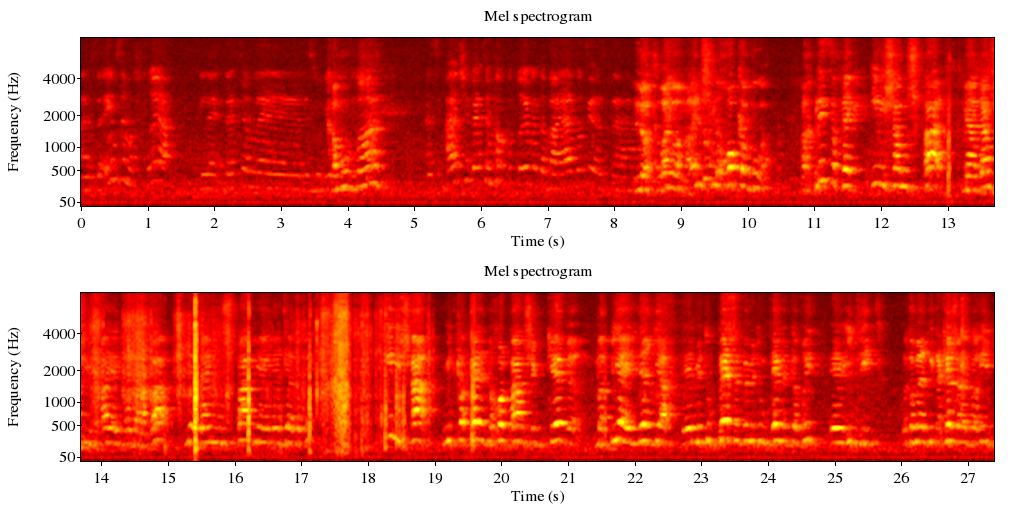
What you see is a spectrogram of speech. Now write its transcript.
אז האם זה מפריע בעצם לזוגיות? כמובן. אז עד שבעצם לא פותרים את הבעיה הזאת, אז... לא, זה לא אמר, אין שום חוק קבוע. אך בלי ספק, אם אישה מושפעת מהאדם שהיא חיה איתו בעבר, היא עדיין מושפעת מהאנרגיה הגברית. אם אישה מתקפלת בכל פעם שגבר מביע אנרגיה מטופשת ומטומטמת גברית איטית, זאת אומרת, מתעקש על הדברים,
